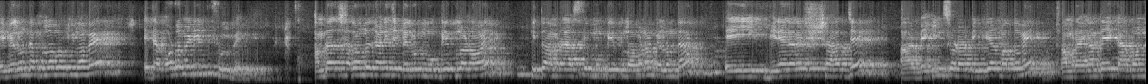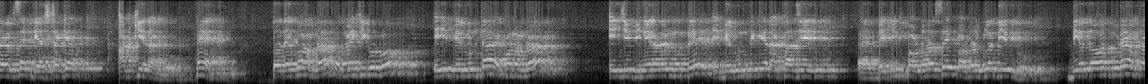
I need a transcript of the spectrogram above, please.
এই বেলুনটা ফুলাবো কীভাবে? এটা অটোমেটিক ফুলবে। আমরা সাধারণত জানি যে বেলুন মুখ দিয়ে ফুলানো হয়, কিন্তু আমরা আজকে মুখ দিয়ে ফুলাবো না। বেলুনটা এই ভিনেগারের সাহায্যে আর বেকিং সোডার বিক্রিয়ার মাধ্যমে আমরা এখান থেকে কার্বন ডাই অক্সাইড গ্যাসটাকে আটকিয়ে রাখব। হ্যাঁ তো দেখো আমরা প্রথমে কি করব? এই বেলুনটা এখন আমরা এই যে ভিনেগারের মধ্যে এই বেলুন থেকে রাখা যে বেকিং পাউডার আছে, এই পাউডারগুলো দিয়ে দিব। দিয়ে দেওয়ার পরে আমরা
